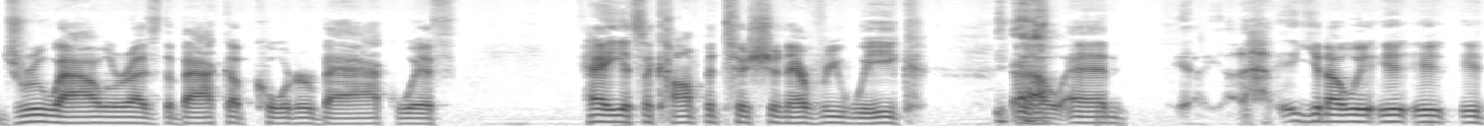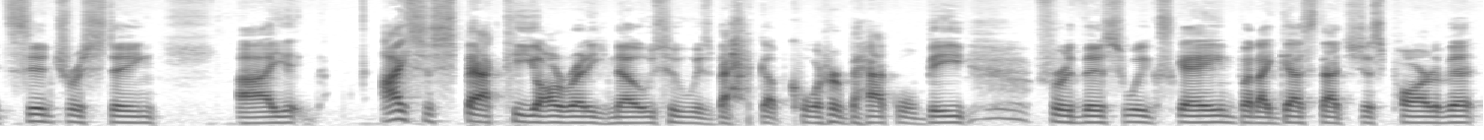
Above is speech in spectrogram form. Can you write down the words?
Drew Allar as the backup quarterback with, hey, it's a competition every week. Yeah. You know, and you know it, it, it's interesting. I I suspect he already knows who his backup quarterback will be for this week's game, but I guess that's just part of it.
